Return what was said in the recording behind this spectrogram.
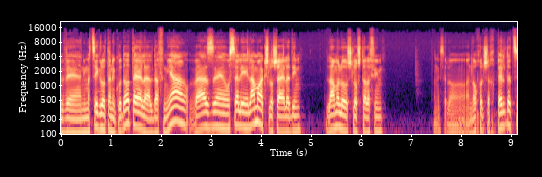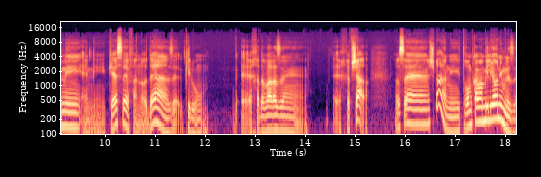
ואני מציג לו את הנקודות האלה על דף נייר, ואז אה, הוא עושה לי, למה רק שלושה ילדים? למה לא שלושת אלפים? אני עושה לו, אני לא יכול לשכפל את עצמי, אין לי כסף, אני לא יודע, זה כאילו, איך הדבר הזה, איך אפשר? הוא עושה, שמע, אני אתרום כמה מיליונים לזה.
